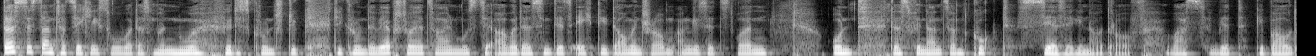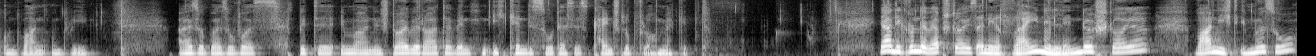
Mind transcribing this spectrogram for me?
dass es dann tatsächlich so war, dass man nur für das Grundstück die Grunderwerbsteuer zahlen musste. Aber da sind jetzt echt die Daumenschrauben angesetzt worden. Und das Finanzamt guckt sehr, sehr genau drauf, was wird gebaut und wann und wie. Also bei sowas bitte immer an den Steuerberater wenden. Ich kenne das so, dass es kein Schlupfloch mehr gibt. Ja, die Grunderwerbsteuer ist eine reine Ländersteuer. War nicht immer so.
